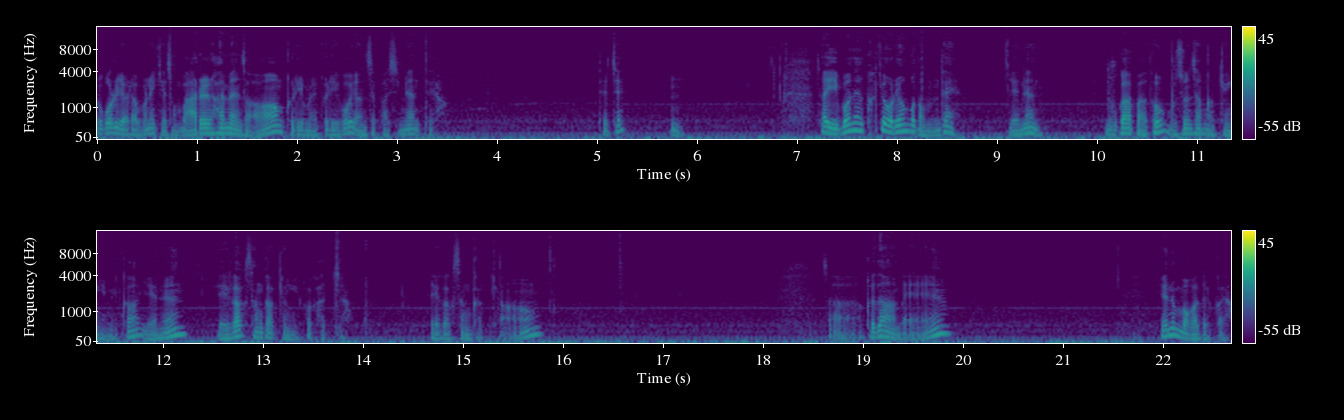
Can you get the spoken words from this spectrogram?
요거를 여러분이 계속 말을 하면서 그림을 그리고 연습하시면 돼요. 됐지? 음. 자, 이번엔 크게 어려운 건 없는데 얘는 누가 봐도 무슨 삼각형입니까? 얘는 예각 삼각형일 것 같죠? 예각 삼각형. 자, 그 다음에 얘는 뭐가 될까요?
